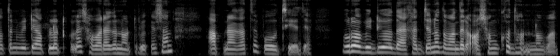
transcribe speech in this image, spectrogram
নতুন ভিডিও আপলোড করলে সবার আগে নোটিফিকেশান আপনার কাছে পৌঁছিয়ে যায়। পুরো ভিডিও দেখার জন্য তোমাদের অসংখ্য ধন্যবাদ।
